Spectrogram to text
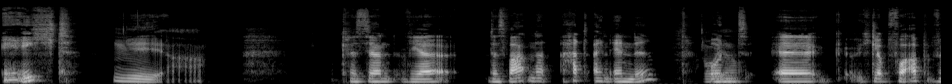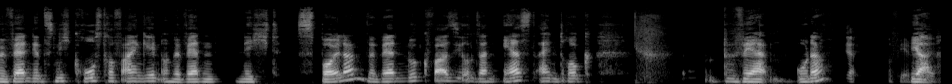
Echt? Ja. Christian, wir, das Warten hat ein Ende. Oh, und äh, ich glaube vorab, wir werden jetzt nicht groß drauf eingehen und wir werden nicht spoilern. Wir werden nur quasi unseren Ersteindruck bewerten, oder? ja. Auf jeden Ja. Fall. Ja,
